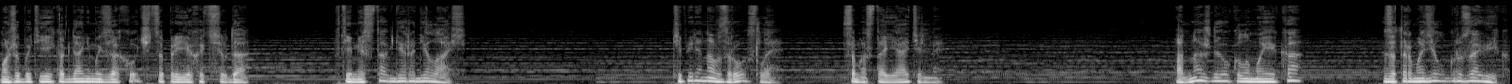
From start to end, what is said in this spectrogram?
Может быть, ей когда-нибудь захочется приехать сюда, в те места, где родилась. Теперь она взрослая, самостоятельная. Однажды около маяка затормозил грузовик.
